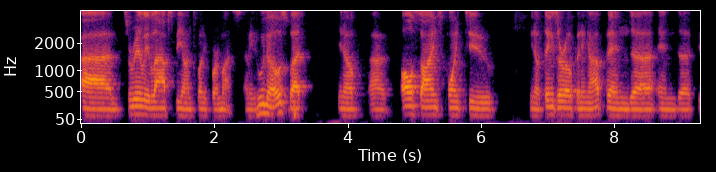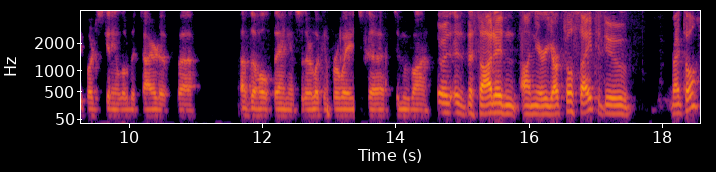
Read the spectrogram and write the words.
um, to really lapse beyond 24 months. I mean, who knows? But you know, uh, all signs point to you know things are opening up, and uh, and uh, people are just getting a little bit tired of uh, of the whole thing, and so they're looking for ways to to move on. So is the thought in on your Yorkville site to do rental?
